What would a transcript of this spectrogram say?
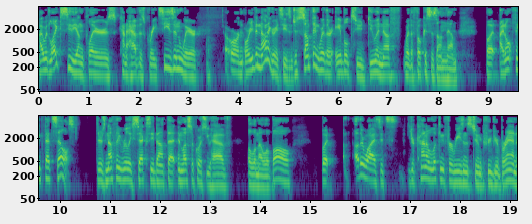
I would like to see the young players kind of have this great season where, or or even not a great season, just something where they're able to do enough where the focus is on them. But I don't think that sells. There's nothing really sexy about that, unless of course you have a Lamelo Ball. But otherwise, it's you're kind of looking for reasons to improve your brand.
